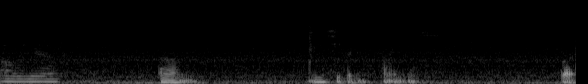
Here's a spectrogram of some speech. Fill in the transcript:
Oh yeah. Um, let me see if I can find this. But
